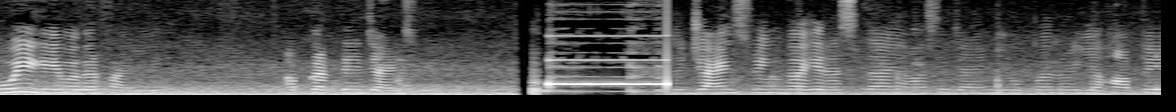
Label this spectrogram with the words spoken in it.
हो ही गई मगर फाइनली अब करते हैं जाइंट स्विंग तो जाइंट स्विंग का ये रास्ता है यहाँ से जाएँगे ऊपर और यहाँ पे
